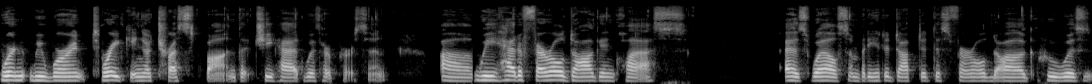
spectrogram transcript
we're, we weren't breaking a trust bond that she had with her person. Uh, we had a feral dog in class as well. Somebody had adopted this feral dog who was,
